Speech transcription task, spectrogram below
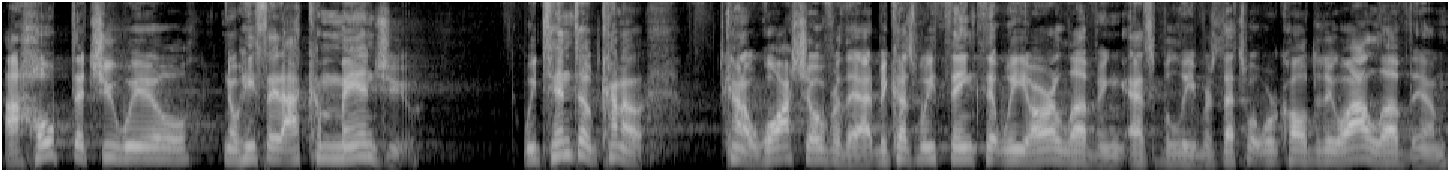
I hope that you will. No, he said, I command you. We tend to kind of kind of wash over that because we think that we are loving as believers. That's what we're called to do. I love them.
